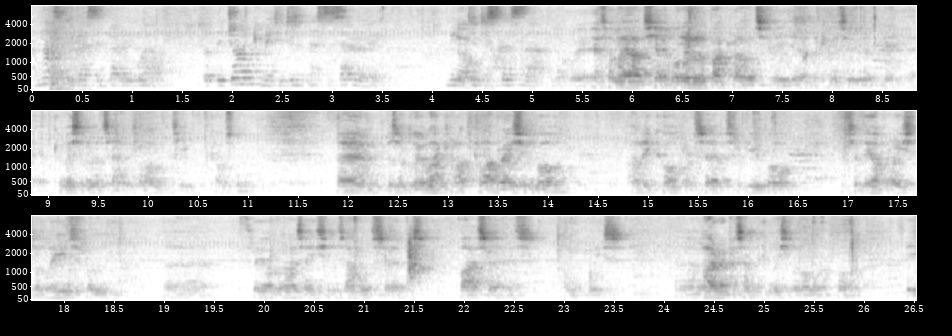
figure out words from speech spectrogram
and that's progressing very well. But the joint committee doesn't necessarily meet to discuss that. If I may add, Chair, one in the background to the, uh, the committee, the, the uh, Commissioner attends along with the Chief Constable. Um, there's a Blue Light Collaboration Board and a Corporate Service Review Board, which are the operational leads from uh, three organisations, Ambulance Service, Fire Service and the Police. Uh, I represent the Commissioner on that board. The,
